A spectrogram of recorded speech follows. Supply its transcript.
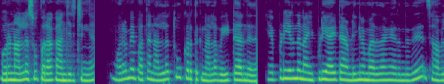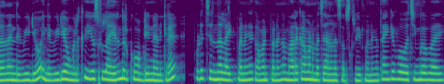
ஒரு நாளில் சூப்பராக காஞ்சிருச்சுங்க. முறமே பார்த்தா நல்லா தூக்கிறதுக்கு நல்லா வெயிட்டாக இருந்தது. எப்படி இருந்து நான் இப்படி ஆயிட்டேன் அப்படிங்கிற மாதிரி தாங்க இருந்தது. ஸோ அவ்வளோதான் இந்த வீடியோ இந்த வீடியோ உங்களுக்கு யூஸ்ஃபுல்லாக இருந்திருக்கும் அப்படின்னு நினைக்கிறேன். பிடிச்சிருந்தா லைக் பண்ணுங்கள் கமெண்ட் பண்ணுங்கள் மறக்காமல் நம்ம சேனலை சப்ஸ்கிரைப் பண்ணுங்கள் தேங்க்யூ ஃபார் வாட்சிங் பாய்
